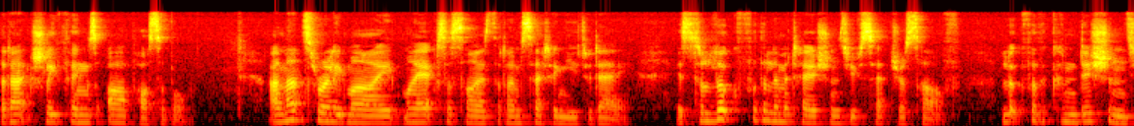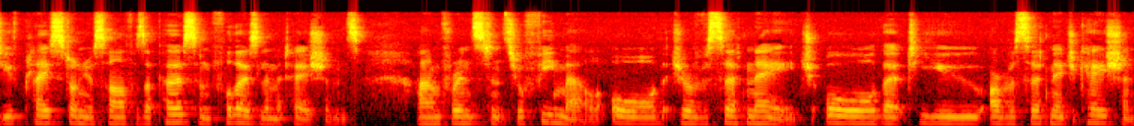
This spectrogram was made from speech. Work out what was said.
that actually things are possible. And that's really my, my exercise that I'm setting you today, is to look for the limitations you've set yourself. Look for the conditions you've placed on yourself as a person for those limitations. Um, for instance, you're female, or that you're of a certain age, or that you are of a certain education.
